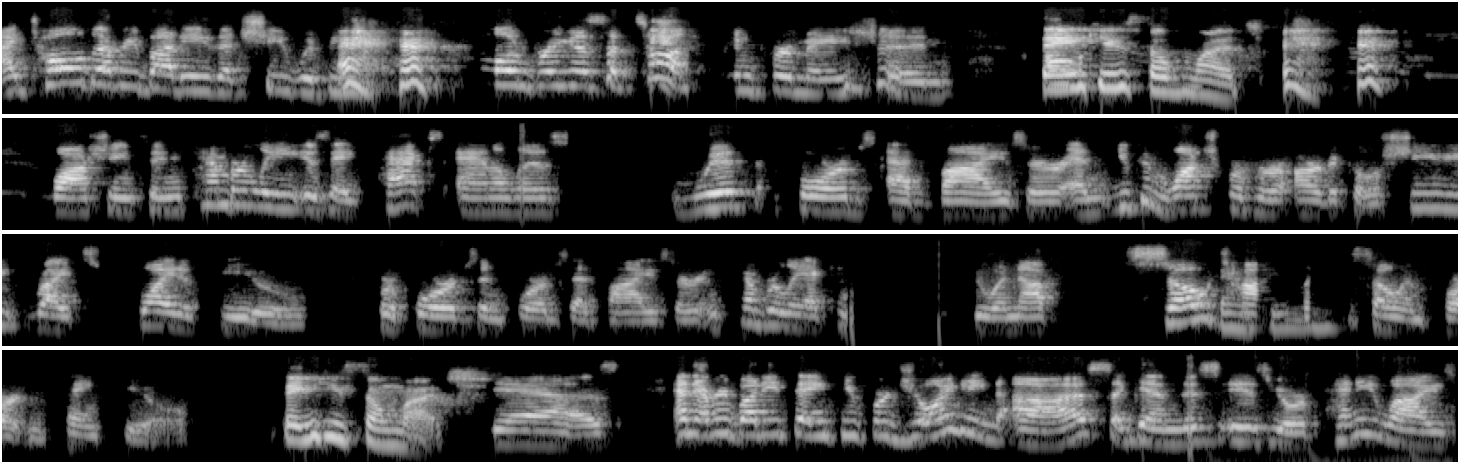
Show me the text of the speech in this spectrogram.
I told everybody that she would be and bring us a ton of information. Thank oh, you so much. Washington. Kemberley is a tax analyst with Forbes Advisor, and you can watch for her articles. She writes quite a few for Forbes and Forbes Advisor. And Kemberley, I can do enough. So timely, so important. Thank you. Thank you so much. Yes. And everybody, thank you for joining us. Again, this is your Pennywise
